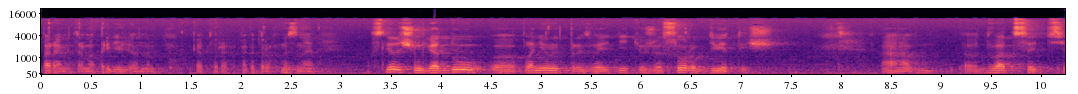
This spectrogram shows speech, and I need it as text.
параметрам определенным, которых, о которых мы знаем. В следующем году э, планируют производить уже 42 тысячи. А в 20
